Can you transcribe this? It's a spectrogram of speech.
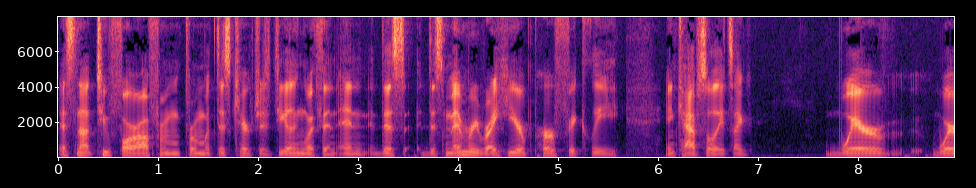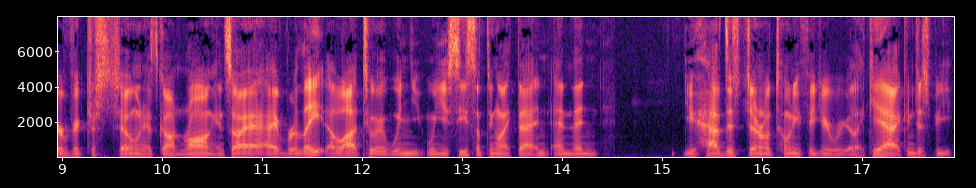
it's not too far off from from what this character is dealing with and and this this memory right here perfectly encapsulates like where where Victor Stone has gone wrong. And so I, I relate a lot to it when you when you see something like that and, and then you have this general Tony figure where you're like, yeah, I can just be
